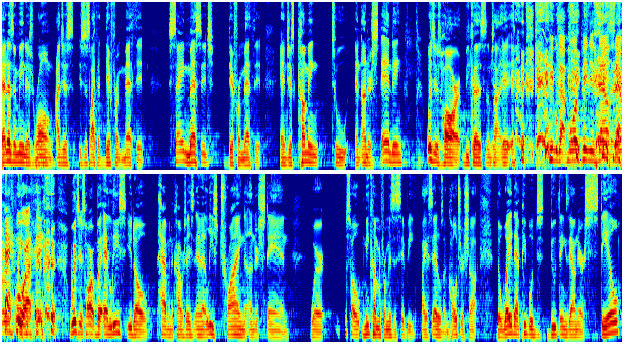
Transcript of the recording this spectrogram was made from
That doesn't mean it's wrong. I just it's just like a different method. Same message, different method. And just coming to an understanding, which is hard because sometimes it, People got more opinions now than ever before, I think. which is hard. But at least you know having the conversation and at least trying to understand where. So me coming from Mississippi, like I said, it was a culture shock. The way that people just do things down there still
